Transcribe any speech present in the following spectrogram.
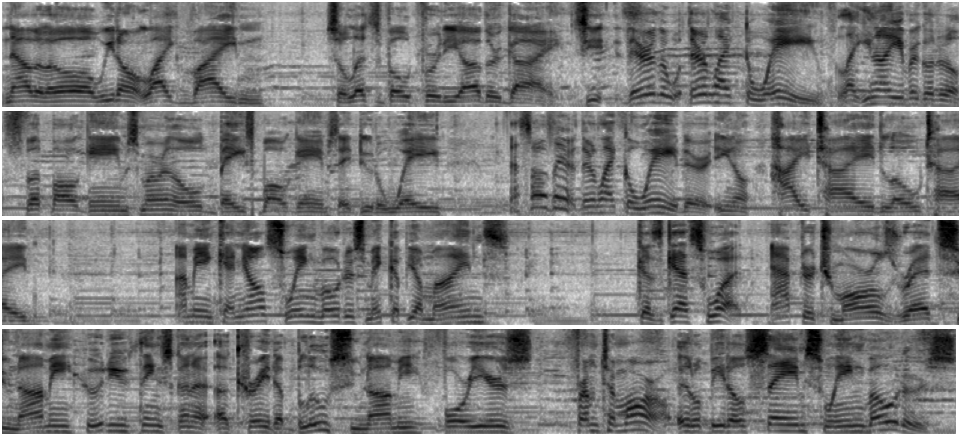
Now they're like, oh, we don't like Biden, so let's vote for the other guy. See, they're the, they're like the wave. Like you know, you ever go to the football games? Remember the old baseball games? They do the wave. That's all they're. They're like a wave. They're you know high tide, low tide. I mean, can y'all swing voters make up your minds? Because guess what? After tomorrow's red tsunami, who do you think's going to uh, create a blue tsunami four years from tomorrow? It'll be those same swing voters.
